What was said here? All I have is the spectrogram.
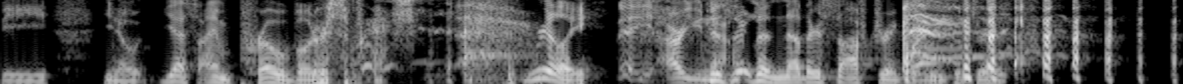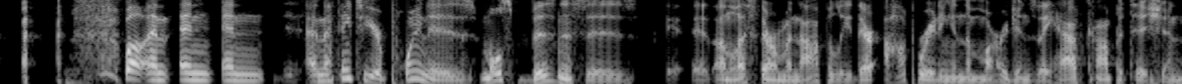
be you know yes i'm pro voter suppression. Really? Are you because there's another soft drink that we could drink. Well, and and and and I think to your point is most businesses, eh, unless they're a monopoly, they're operating in the margins. They have competition.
